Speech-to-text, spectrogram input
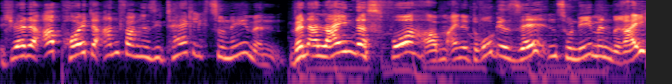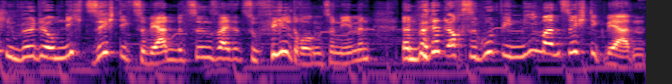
Ich werde ab heute anfangen, sie täglich zu nehmen. Wenn allein das Vorhaben, eine Droge selten zu nehmen, reichen würde, um nicht süchtig zu werden, beziehungsweise zu viel Drogen zu nehmen, dann würde doch so gut wie niemand süchtig werden.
